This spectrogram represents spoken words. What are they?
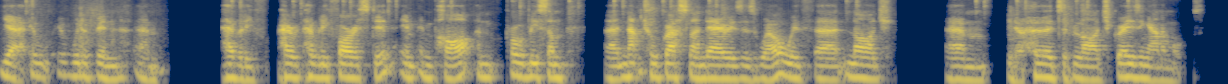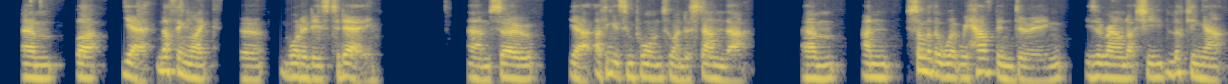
yeah, it, it would have been um, heavily heavily forested in, in, part, and probably some uh, natural grassland areas as well, with uh, large um, you know, herds of large grazing animals. Um, but yeah, nothing like what it is today. Um, so yeah, I think it's important to understand that. Um, and some of the work we have been doing is around actually looking at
